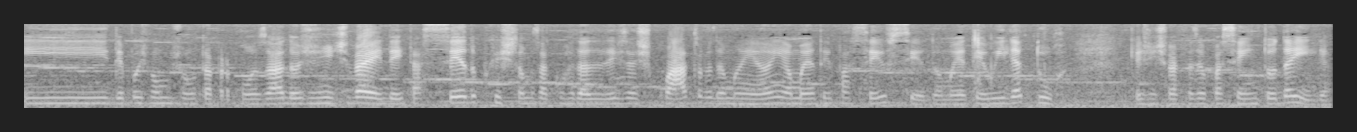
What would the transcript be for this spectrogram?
E depois vamos voltar para pousada. Hoje a gente vai deitar cedo, porque estamos acordados desde as 4 da manhã e amanhã tem passeio cedo. Amanhã tem o Ilha Tour, que a gente vai fazer o passeio em toda a ilha.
